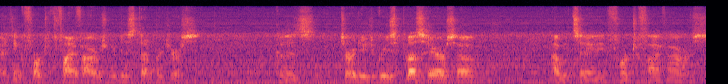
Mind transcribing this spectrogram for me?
I think four to five hours with these temperatures because it's 30 degrees plus here. So I would say four to five hours.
